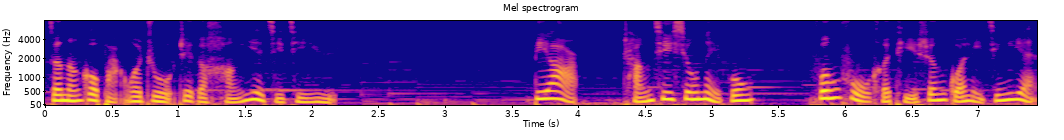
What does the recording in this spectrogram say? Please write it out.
则能够把握住这个行业级机遇。第二，长期修内功，丰富和提升管理经验，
